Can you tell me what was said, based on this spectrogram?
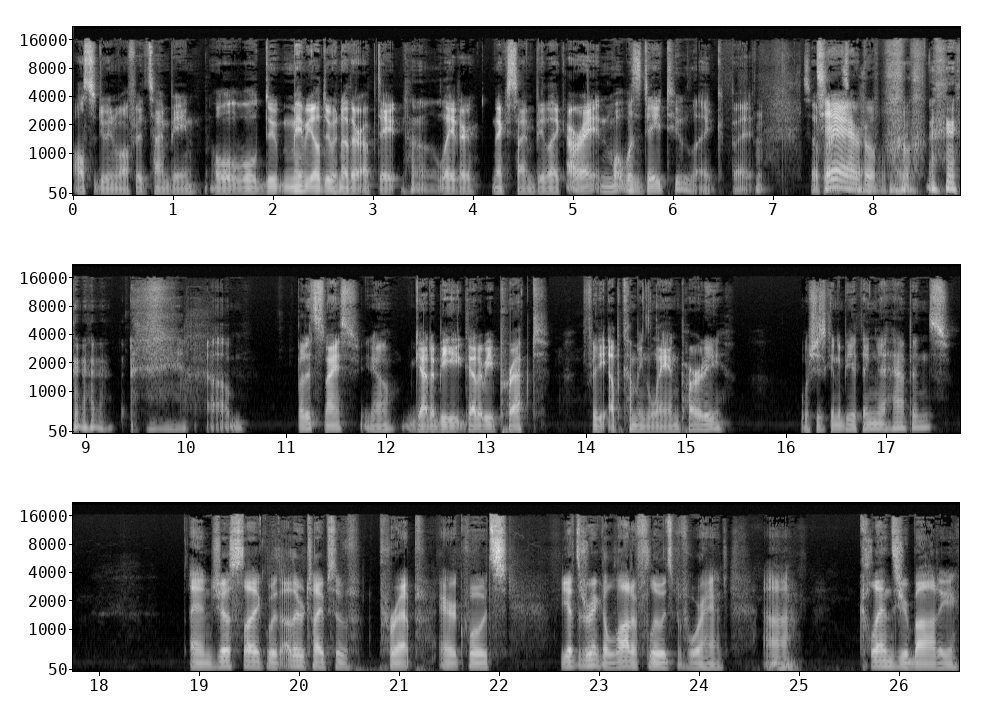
also doing well for the time being. We'll, we'll do maybe I'll do another update later next time. Be like, all right, and what was day two like? But so far Terrible. going. um, but it's nice, you know. Got to be got to be prepped for the upcoming land party, which is going to be a thing that happens. And just like with other types of prep, air quotes, you have to drink a lot of fluids beforehand. Uh, Cleanse your body.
